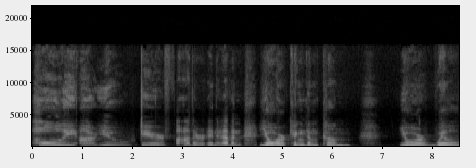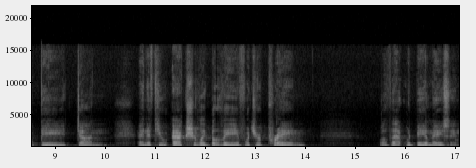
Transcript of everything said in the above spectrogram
Holy are you, dear Father in heaven. Your kingdom come, your will be done. And if you actually believe what you're praying, well, that would be amazing.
